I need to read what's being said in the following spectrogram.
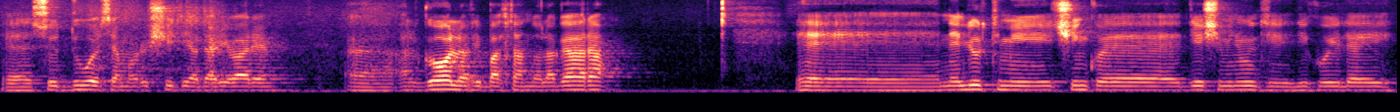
eh, su due siamo riusciti ad arrivare al gol ribaltando la gara e negli ultimi 5-10 minuti di cui lei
